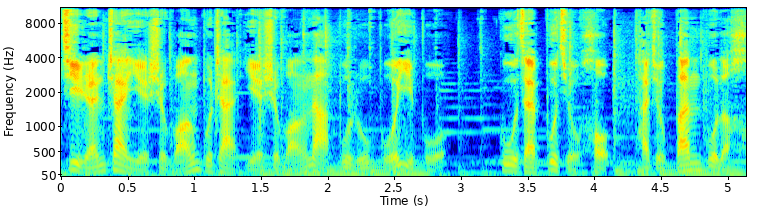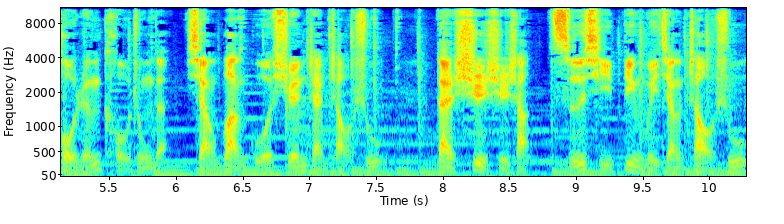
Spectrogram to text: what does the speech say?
既然战也是王，不战也是王，那不如搏一搏。故在不久后，他就颁布了后人口中的向万国宣战诏书。但事实上，慈禧并未将诏书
